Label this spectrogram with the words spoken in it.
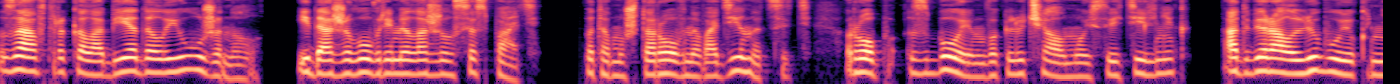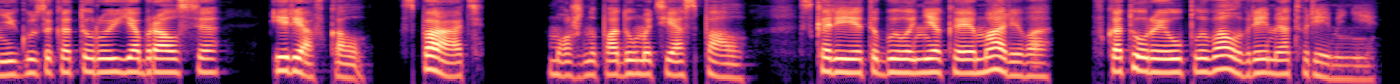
завтракал, обедал и ужинал, и даже вовремя ложился спать, потому что ровно в одиннадцать Роб с боем выключал мой светильник, отбирал любую книгу, за которую я брался, и рявкал «Спать!». Можно подумать, я спал, Скорее, это было некое марево, в которое уплывал время от времени.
